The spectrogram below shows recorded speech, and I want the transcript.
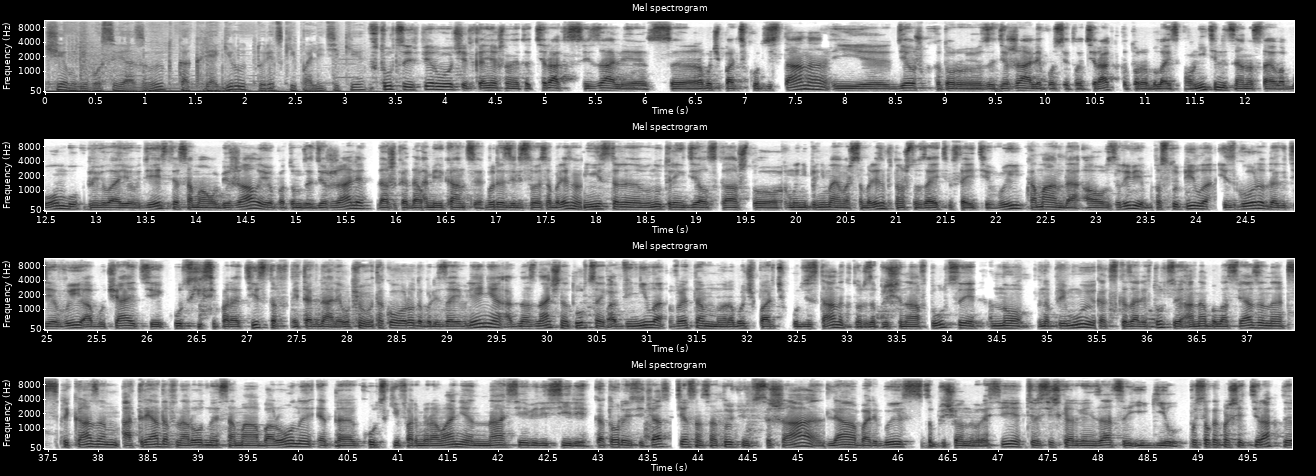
чем его связывают? Как реагируют турецкие политики? В Турции в первую очередь, конечно, этот теракт связали с рабочей партией Курдистана. И девушку, которую задержали после этого теракта, которая была исполнительницей, она ставила бомбу, привела ее в действие, сама убежала, ее потом задержали. Даже когда американцы выразили свое соболезнование, министр внутренних дел сказал, что мы не принимаем ваше соболезнование, потому что за этим стоите вы. Команда о взрыве поступила из города, где вы обучаете курдских сепаратистов и так далее далее. В общем, вот такого рода были заявления. Однозначно Турция обвинила в этом рабочую партию Курдистана, которая запрещена в Турции, но напрямую, как сказали в Турции, она была связана с приказом отрядов народной самообороны. Это курдские формирования на севере Сирии, которые сейчас тесно сотрудничают с США для борьбы с запрещенной в России террористической организацией ИГИЛ. После того, как прошли теракты,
